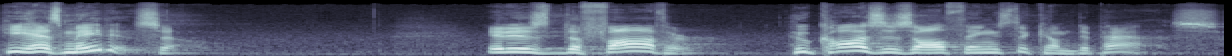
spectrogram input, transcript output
he has made it so. It is the Father who causes all things to come to pass.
